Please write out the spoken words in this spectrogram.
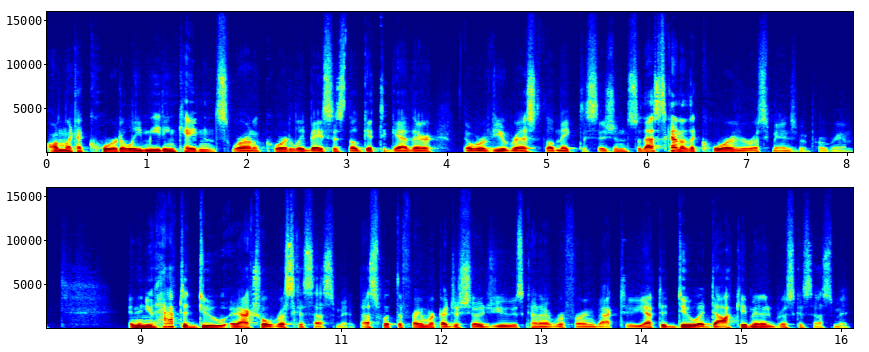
on like a quarterly meeting cadence, where on a quarterly basis they'll get together, they'll review risk, they'll make decisions. So that's kind of the core of your risk management program. And then you have to do an actual risk assessment. That's what the framework I just showed you is kind of referring back to. You have to do a documented risk assessment.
